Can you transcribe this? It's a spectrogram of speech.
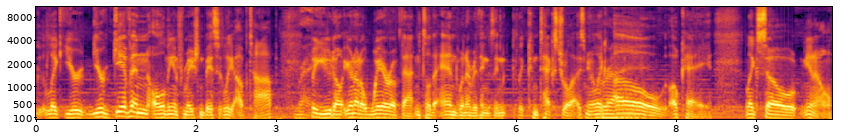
like you're you're given all the information basically up top, Right. but you don't you're not aware of that until the end when everything's in, like, contextualized, and you're like, Right. oh, okay, like so you know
